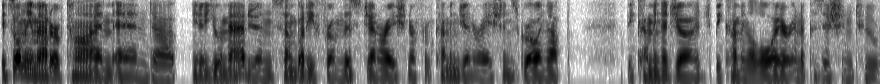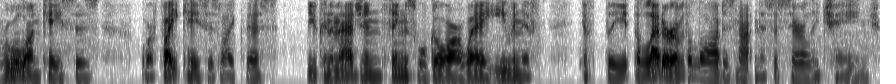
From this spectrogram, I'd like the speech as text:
It's only a matter of time. And uh, you know, you imagine somebody from this generation or from coming generations growing up, becoming a judge, becoming a lawyer in a position to rule on cases or fight cases like this. You can imagine things will go our way, even if if the, the letter of the law does not necessarily change.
